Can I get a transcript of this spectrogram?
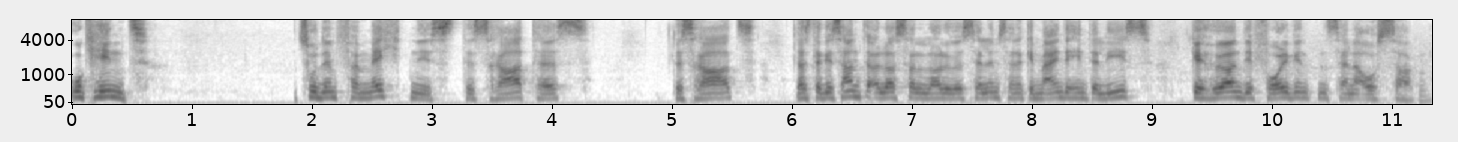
O Kind, zu dem Vermächtnis des Rates, des Rats, das der Gesandte Allah sallallahu alaihi wasallam seiner Gemeinde hinterließ, gehören die folgenden seiner Aussagen.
